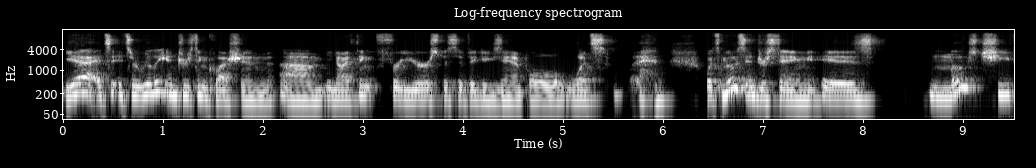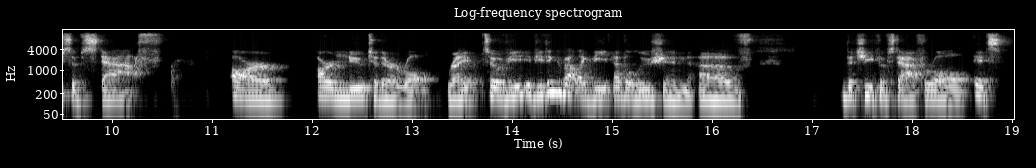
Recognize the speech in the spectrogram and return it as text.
Yeah, it's it's a really interesting question. Um, you know, I think for your specific example, what's what's most interesting is most chiefs of staff are are new to their role, right? So if you if you think about like the evolution of the chief of staff role, it's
